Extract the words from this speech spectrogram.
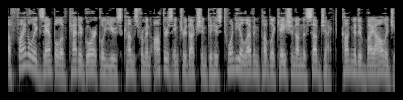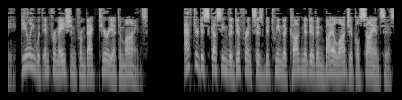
A final example of categorical use comes from an author's introduction to his 2011 publication on the subject, Cognitive Biology, dealing with information from bacteria to minds. After discussing the differences between the cognitive and biological sciences,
